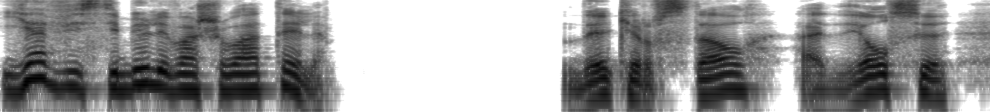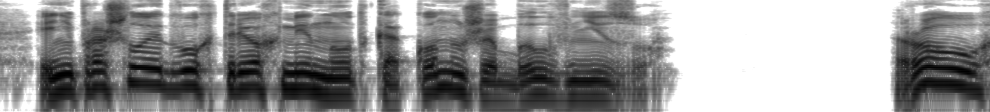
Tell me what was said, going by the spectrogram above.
Я в вестибюле вашего отеля». Деккер встал, оделся, и не прошло и двух-трех минут, как он уже был внизу. Роу,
